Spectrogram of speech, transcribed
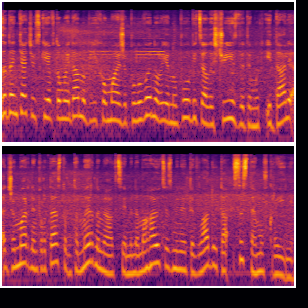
За день Тячівський автомайдан об'їхав майже половину району. Пообіцяли, що їздитимуть і далі, адже мирним протестом та мирними акціями намагаються змінити владу та систему в країні.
